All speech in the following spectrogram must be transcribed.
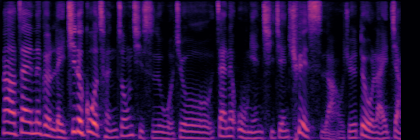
那在那个累积的过程中，其实我就在那五年期间，确实啊，我觉得对我来讲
